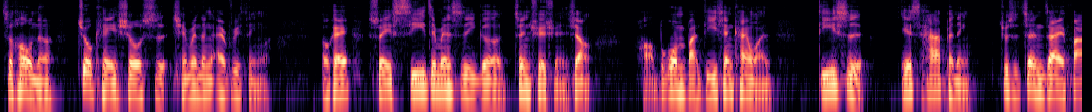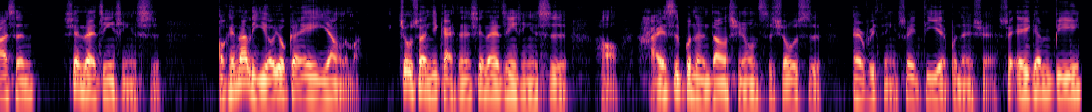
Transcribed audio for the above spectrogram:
之后呢，就可以修饰前面那个 everything 了。OK，所以 C 这边是一个正确选项。好，不过我们把 D 先看完。D 是 is happening，就是正在发生，现在进行时。OK，那理由又跟 A 一样了嘛？就算你改成现在进行式，好，还是不能当形容词修饰 everything，所以 D 也不能选。所以 A 跟 B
